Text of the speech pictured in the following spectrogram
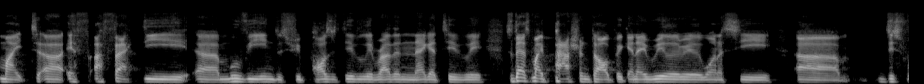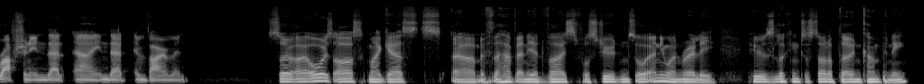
might uh, if affect the uh, movie industry positively rather than negatively. So that's my passion topic, and I really, really want to see um, disruption in that uh, in that environment. So I always ask my guests um, if they have any advice for students or anyone really who's looking to start up their own company.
